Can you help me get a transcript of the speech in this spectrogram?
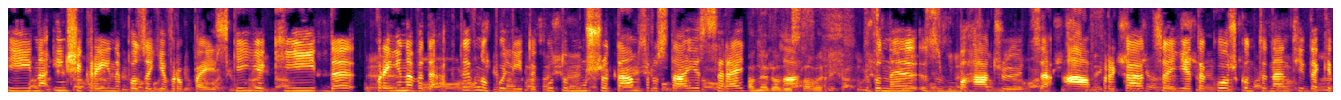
і на інші країни позаєвропейські, які де Україна веде активну політику, тому що там зростає середній клас. Вони збагачуються. Африка це є також континент, де Китай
